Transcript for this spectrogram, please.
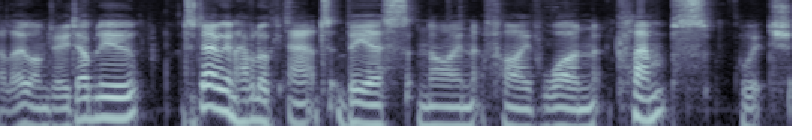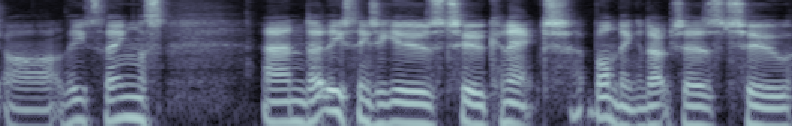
Hello, I'm JW. Today we're going to have a look at BS951 clamps, which are these things. And uh, these things are used to connect bonding conductors to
